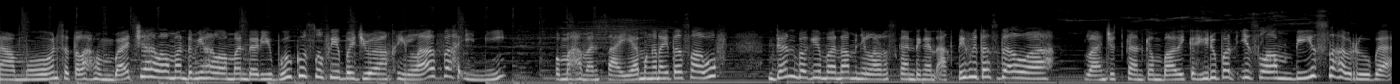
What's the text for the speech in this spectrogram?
Namun setelah membaca halaman demi halaman dari buku Sufi Berjuang Khilafah ini, pemahaman saya mengenai tasawuf dan bagaimana menyelaraskan dengan aktivitas dakwah, melanjutkan kembali kehidupan Islam bisa berubah.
